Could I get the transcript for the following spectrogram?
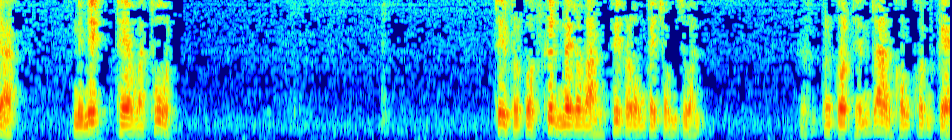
จากนิมิตเทวทูตที่ปรากฏขึ้นในระหว่างที่พระองค์ไปชมสวน ปรากฏเห็นร่างของคนแก่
